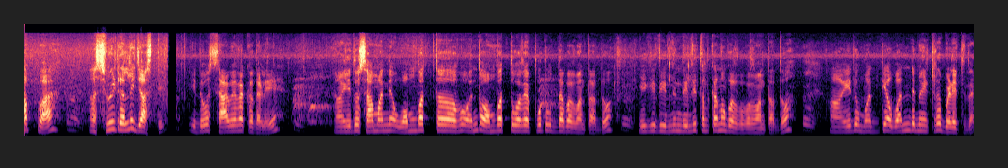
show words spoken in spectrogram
ದಪ್ಪ ಸ್ವೀಟಲ್ಲಿ ಜಾಸ್ತಿ. ಇದು ಸಾವಿರ ಕದಳಿ. ಇದು ಸಾಮಾನ್ಯ ಒಂಬತ್ತು, ಒಂದು ಒಂಬತ್ತುವರೆ ಫುಟ್ ಉದ್ದ ಬರುವಂಥದ್ದು. ಈಗ ಇದು ಇಲ್ಲಿಂದ ಇಲ್ಲಿ ತನಕನೂ ಬರ್, ಬರುವಂಥದ್ದು. ಇದು ಮಧ್ಯ ಒಂದು ಮೀಟ್ರ್ ಬೆಳೀತಿದೆ.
